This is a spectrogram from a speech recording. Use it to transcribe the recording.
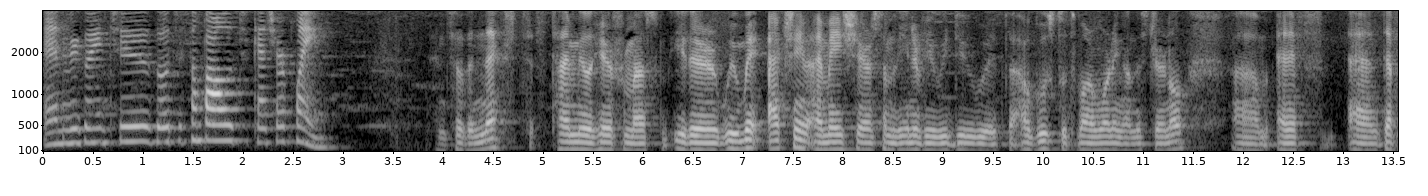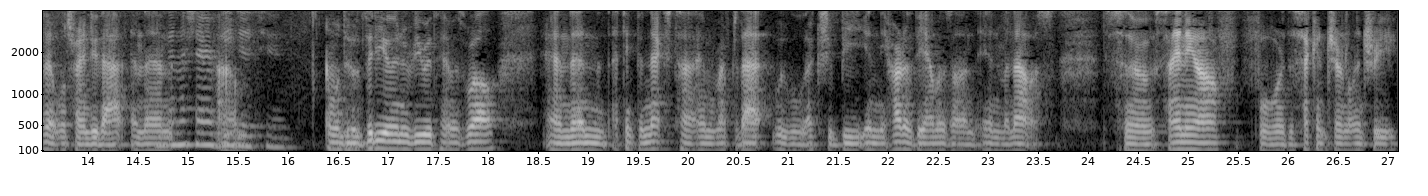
and we're going to go to Sao Paulo to catch our plane. And so the next time you'll hear from us, either we may actually I may share some of the interview we do with Augusto tomorrow morning on this journal, um, and if and definitely we'll try and do that. And then I'm gonna share a video um, too. And we'll do a video interview with him as well. And then I think the next time after that we will actually be in the heart of the Amazon in Manaus. So signing off for the second journal entry,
